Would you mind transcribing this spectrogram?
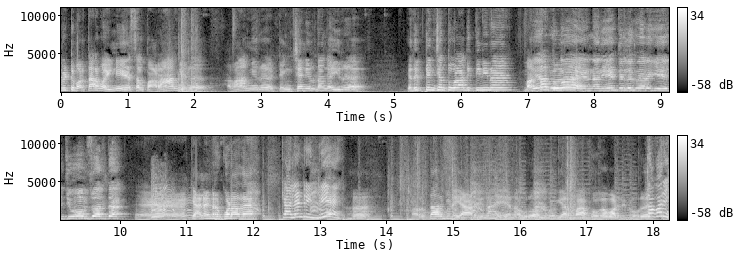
ಬಿಟ್ಟು ಬರ್ತಾರವ ಇನ್ನಿ. ಸ್ವಲ್ಪ ಆರಾಮ್ ಇರ. ಆರಾಮ್ ಇರ. ಟೆನ್ಷನ್ ಇಲ್ದಂಗ ಇರ. ಎದಕ್ ಟೆನ್ಷನ್ ತಗೊಳಕತ್ತಿ ನೀನ? ಬರ್ತಾರ ತಗೋ. ನಾನು ಏನ್ ತಿರ್ಲಿಕ್ ನನಗೆ ಜೀವಂಸ ಅಲ್ತ ಕ್ಯಾಲೆಂಡರ್ ಕೊಡದ? ಕ್ಯಾಲೆಂಡ್ರ್ ಇಲ್ರಿ? ಹಾ. ಬರ್ತಾರ ಬಿಡು. ಎರಡು ದಿನ ಏನ್ ಅವರು ಅಲ್ಲಿ ಹೋಗ್ಯಾರ ಪಾಪ ಹೋಗಬಾರ್ದೇನು ಅವ್ರು. ತಗೋರಿ.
